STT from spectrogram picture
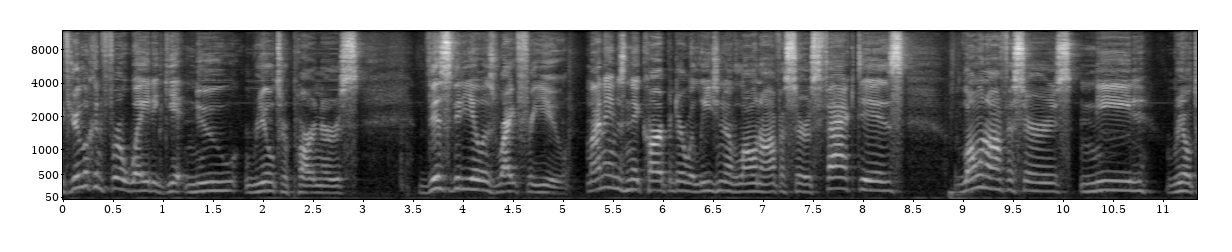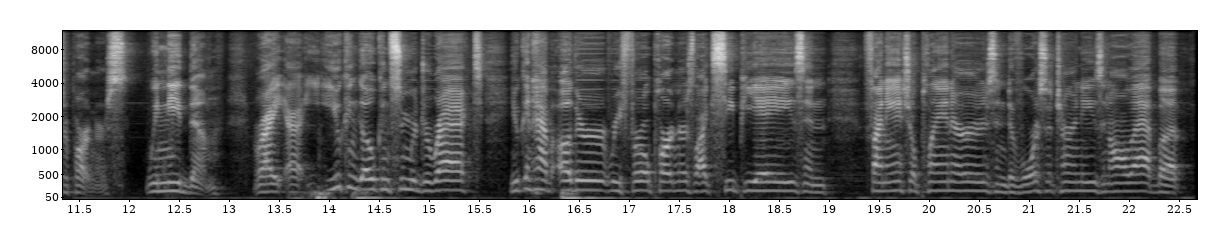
If you're looking for a way to get new realtor partners, this video is right for you. My name is Nick Carpenter with Legion of Loan Officers. Fact is, loan officers need realtor partners. We need them, right? Uh, you can go consumer direct. You can have other referral partners like CPAs and financial planners and divorce attorneys and all that. But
